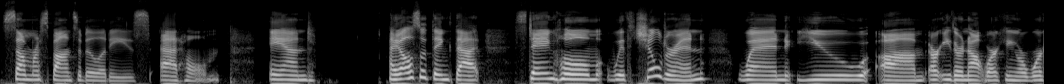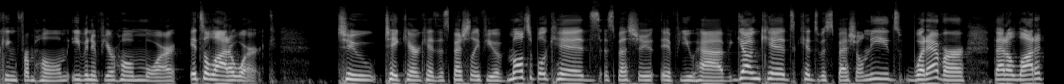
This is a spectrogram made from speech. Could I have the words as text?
some responsibilities at home and I also think that staying home with children when you um, are either not working or working from home, even if you're home more, it's a lot of work to take care of kids, especially if you have multiple kids, especially if you have young kids, kids with special needs, whatever. That a lot of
